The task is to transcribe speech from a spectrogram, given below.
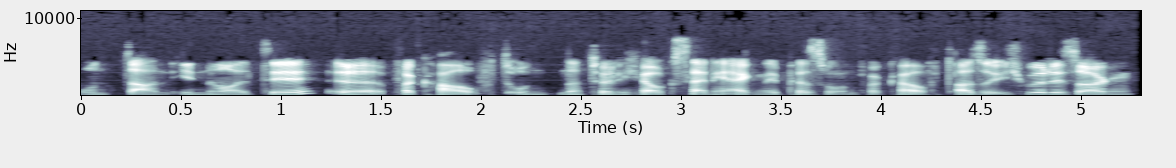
und dann Inhalte äh, verkauft und natürlich auch seine eigene Person verkauft. Also ich würde sagen,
